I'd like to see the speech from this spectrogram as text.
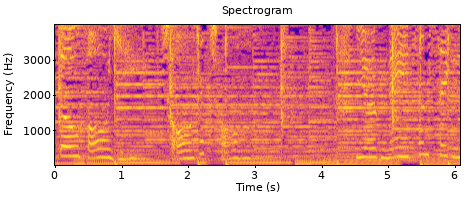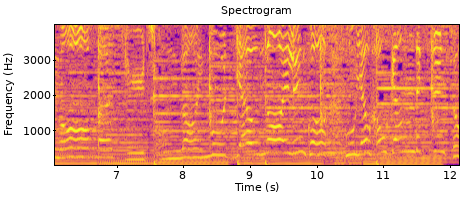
都可以坐一坐。若你珍惜我，不如从来没有爱恋过，互有好感的尊重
